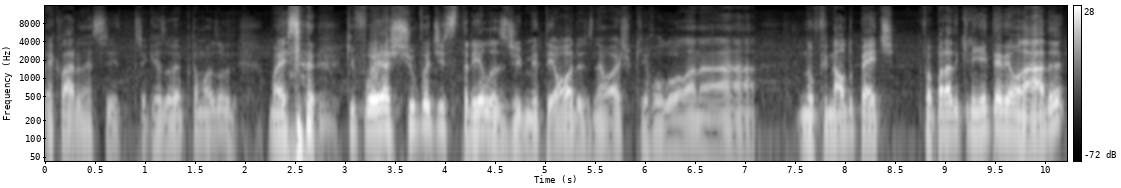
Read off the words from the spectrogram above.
é claro, né? Se tinha que resolver é porque tá mal resolvido. Mas que foi a chuva de estrelas de meteoros, né? Eu acho que rolou lá na. No final do. Que foi uma parada que ninguém entendeu nada.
